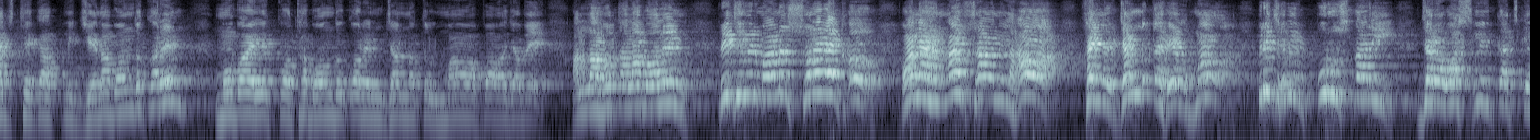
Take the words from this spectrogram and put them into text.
আজ থেকে আপনি জেনা বন্ধ করেন, মোবাইলে কথা বন্ধ করেন, জান্নাতুল মাওয়া পাওয়া যাবে। আল্লাহ তাআলা বলেন, পৃথিবীর মানুষ শুনে রেখো অনাহ নাফসানিল হাওয়া জান্নাত হেল মাওয়া। পৃথিবীর পুরুষ নারী যারা অশ্লীল কাজকে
